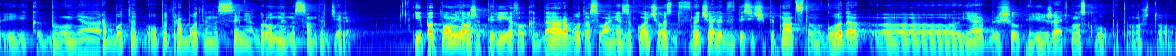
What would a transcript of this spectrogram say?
и как бы у меня работа, опыт работы на сцене огромный на самом деле. И потом я уже переехал, когда работа с Ваней закончилась, в начале 2015 года э, я решил переезжать в Москву, потому что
